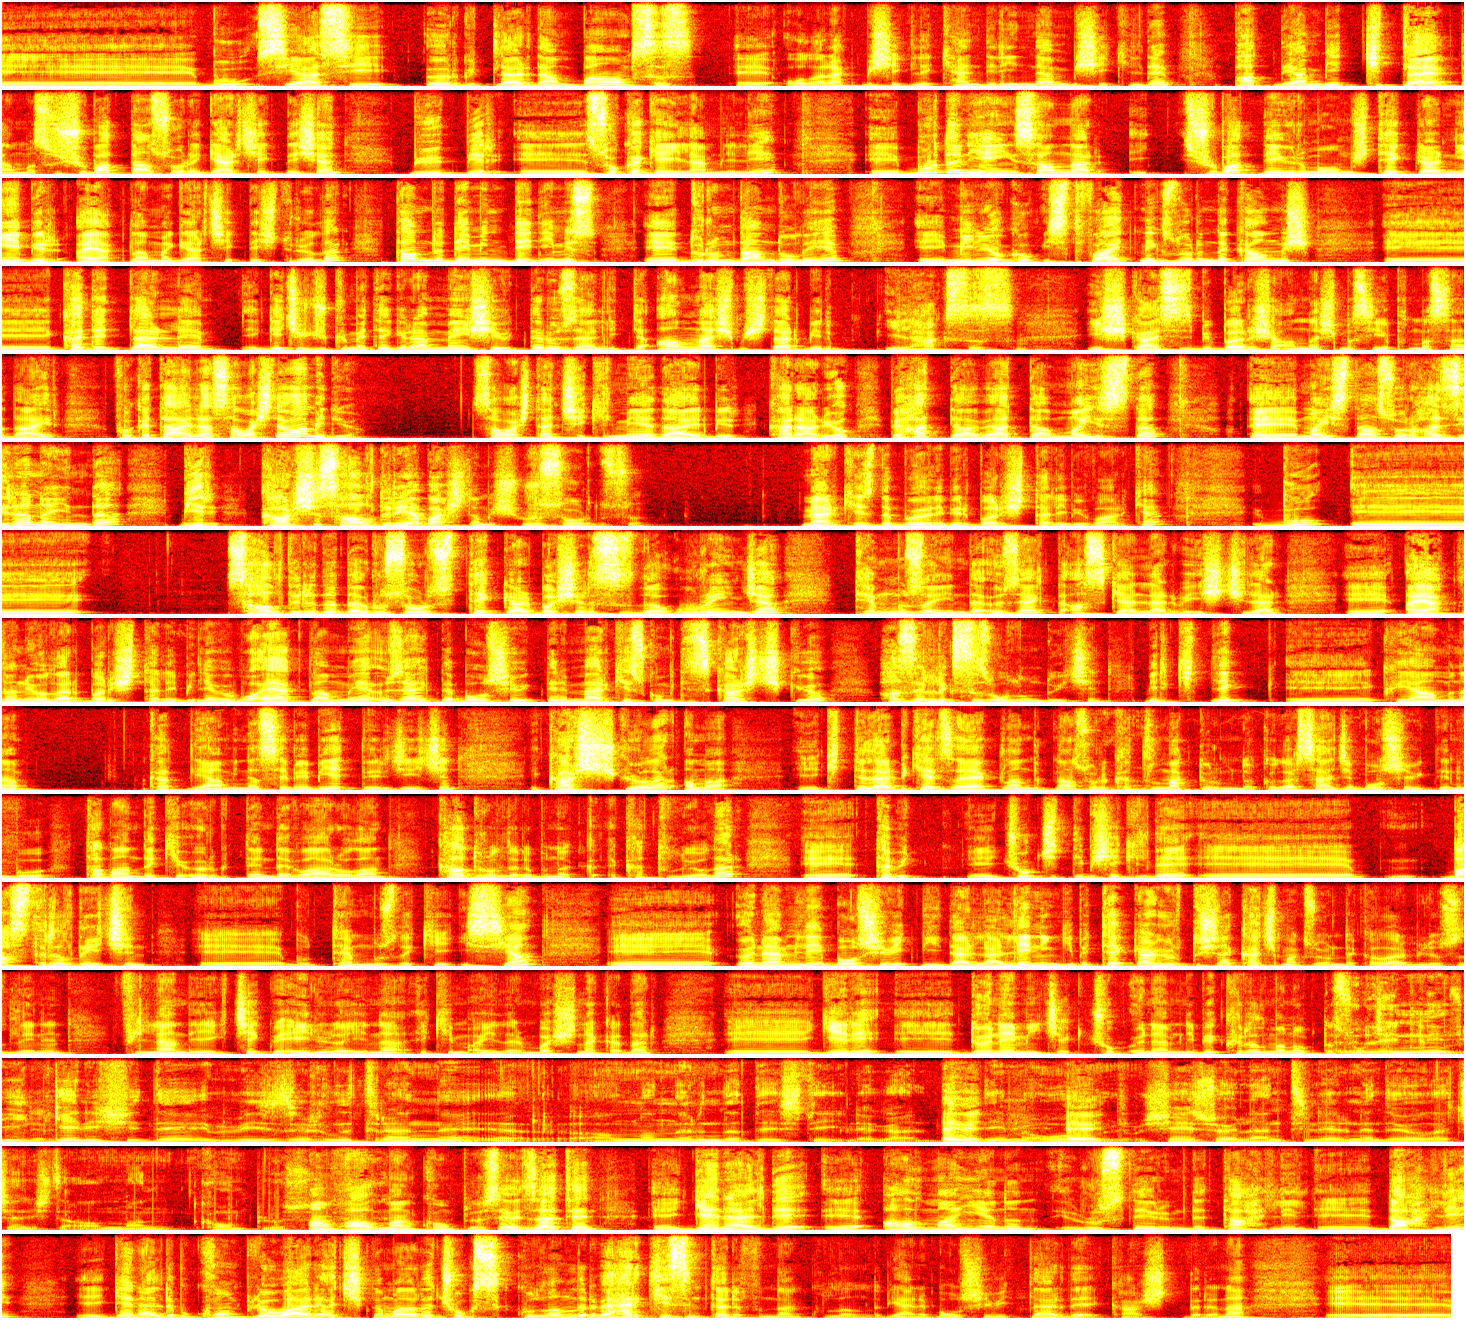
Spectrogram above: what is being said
bu siyasi örgütlerden bağımsız e, olarak bir şekilde kendiliğinden bir şekilde patlayan bir kitle ayaklanması. Şubattan sonra gerçekleşen büyük bir e, sokak eylemliliği. E, burada niye insanlar e, Şubat devrimi olmuş tekrar niye bir ayaklanma gerçekleştiriyorlar? Tam da demin dediğimiz e, durumdan dolayı e, Milyokov istifa etmek zorunda kalmış. E, kadetlerle e, geçici hükümete giren Menşevikler özellikle anlaşmışlar. Bir ilhaksız, işgalsiz bir barış anlaşması yapılmasına dair. Fakat hala savaş devam ediyor savaştan çekilmeye dair bir karar yok. Ve hatta ve hatta Mayıs'ta e, Mayıs'tan sonra Haziran ayında bir karşı saldırıya başlamış Rus ordusu. merkezde böyle bir barış talebi varken. Bu e, saldırıda da Rus ordusu tekrar başarısızlığa uğrayınca Temmuz ayında özellikle askerler ve işçiler e, ayaklanıyorlar barış talebiyle. Ve bu ayaklanmaya özellikle Bolşeviklerin Merkez Komitesi karşı çıkıyor hazırlıksız olunduğu için. Bir kitle e, kıyamına katliamına sebebiyet vereceği için e, karşı çıkıyorlar ama e, kitleler bir kez ayaklandıktan sonra katılmak durumunda kalıyorlar. Sadece Bolşeviklerin bu tabandaki örgütlerinde var olan kadroları buna katılıyorlar. E, tabii e, çok ciddi bir şekilde e, bastırıldığı için e, bu Temmuz'daki isyan e, önemli Bolşevik liderler Lenin gibi tekrar yurt dışına kaçmak zorunda kalıyorlar. Biliyorsunuz Lenin Finlandiya'ya gidecek ve Eylül ayına Ekim ayların başına kadar e, geri e, dönemeyecek. Çok önemli bir kırılma noktası olacak Lenin'in ilk günleri. gelişi de bir zırhlı trenle e, Almanların da desteğiyle galiba evet, değil mi? O evet. şey söylentilerine de yol açan işte Alman komplosu. Al, Alman komplosu evet zaten e, genelde e, Almanya'nın Rus devrimde tahlil e, dahli e, genelde bu komplovari açıklamalarda çok sık kullanılır ve her kesim tarafından kullanılır. Yani Bolşevikler de karşıtlarına e,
